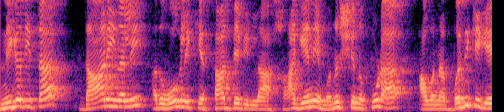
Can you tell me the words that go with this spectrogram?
ನಿಗದಿತ ದಾರಿನಲ್ಲಿ ಅದು ಹೋಗಲಿಕ್ಕೆ ಸಾಧ್ಯವಿಲ್ಲ. ಹಾಗೇನೆ ಮನುಷ್ಯನು ಕೂಡ ಅವನ ಬದುಕಿಗೆ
